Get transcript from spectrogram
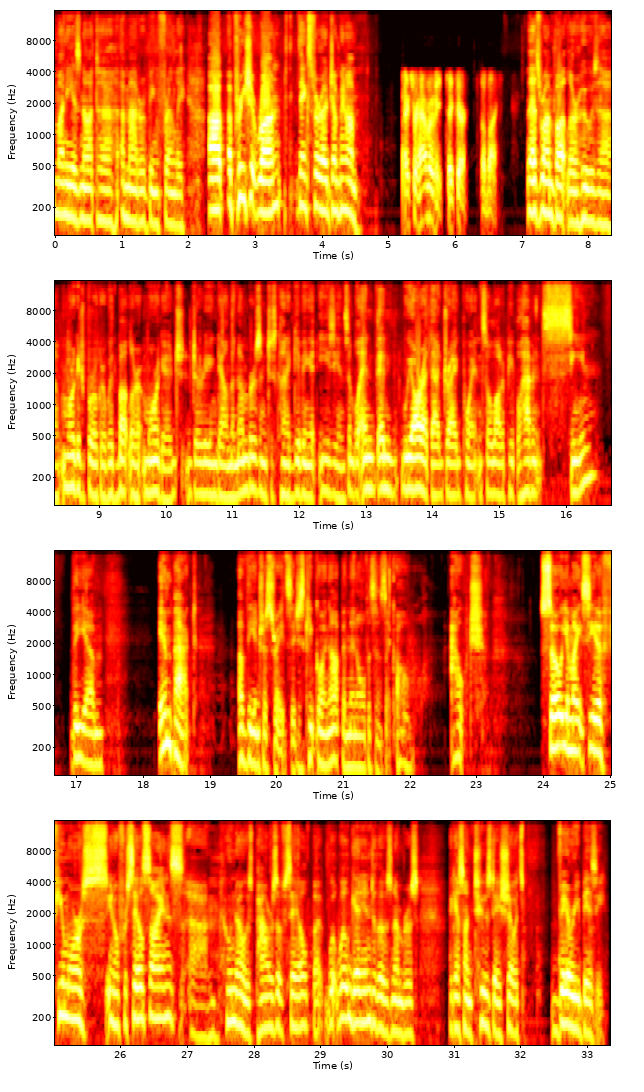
Money is not uh, a matter of being friendly. Uh, appreciate Ron. Thanks for uh, jumping on. Thanks for having me. Take care. Bye bye. That's Ron Butler, who's a mortgage broker with Butler at Mortgage, dirtying down the numbers and just kind of giving it easy and simple. And and we are at that drag point, and so a lot of people haven't seen the um, impact of the interest rates. They just keep going up, and then all of a sudden it's like, oh, ouch. So you might see a few more, you know, for sale signs. Um, who knows? Powers of sale, but we'll, we'll get into those numbers. I guess on Tuesday's show, it's very busy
